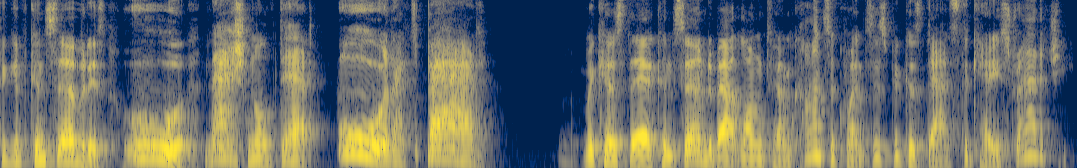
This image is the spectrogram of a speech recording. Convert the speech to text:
think of conservatives, ooh, national debt, ooh, that's bad. Because they're concerned about long-term consequences because that's the K strategy.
